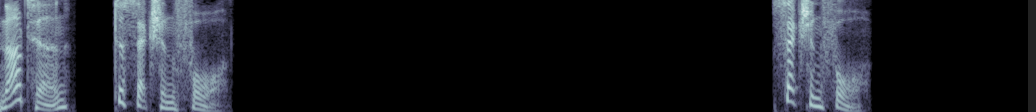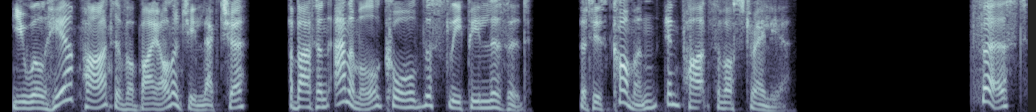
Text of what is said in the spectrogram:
Now turn to section 4. Section 4. You will hear part of a biology lecture about an animal called the sleepy lizard that is common in parts of Australia. First,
